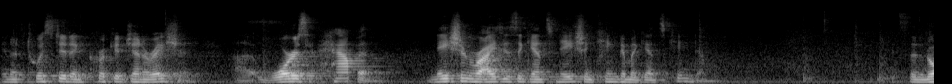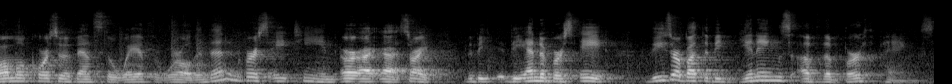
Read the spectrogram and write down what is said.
in a twisted and crooked generation. Uh, wars happen. Nation rises against nation, kingdom against kingdom. It's the normal course of events, the way of the world. And then in verse 18, or uh, uh, sorry, the, be, the end of verse 8, these are but the beginnings of the birth pangs.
